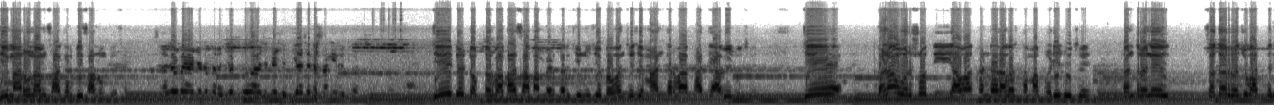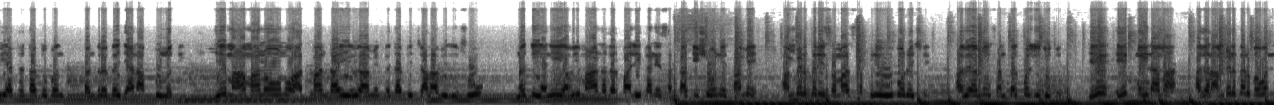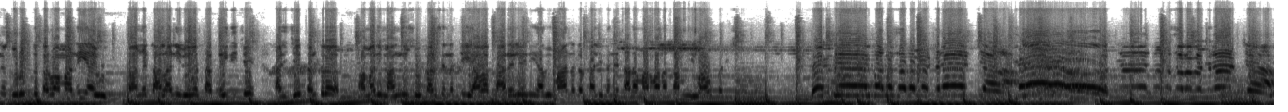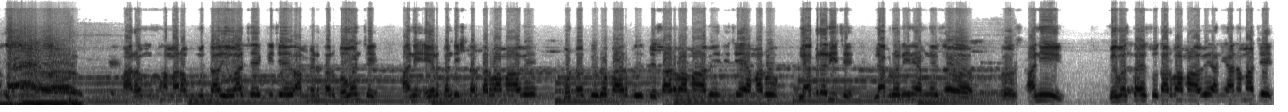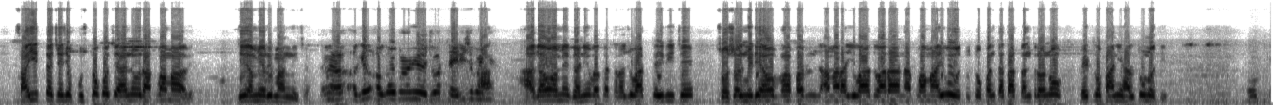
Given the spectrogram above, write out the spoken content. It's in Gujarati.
જે મારું નામ સાગરભાઈ સાલુંકે છે? જે ડોક્ટર બાબા સાહેબ આંબેડકરજીનું જે ભવન છે જે માનકરવા ખાતે આવેલું છે જે ઘણા વર્ષોથી આવા ખંડર અવસ્થામાં પડેલું છે તંત્રને સદર રજૂઆત કર્યા છતાં તો પણ તંત્ર કંઈ ધ્યાન આપતું નથી. જે મહામાનવોનું આત્માન થાય એવા અમે કદાપી ચલાવી લેશું. નથી અને આવી મહાનગરપાલિકાને સત્તાધીશોને સામે આંબેડકરી સમાજ સક્રિય ઊભો રહેશે હવે અમે સંકલ્પ લીધો છે જે એક મહિનામાં અગર આંબેડકર ભવનને દુરુસ્ત કરવામાં નહીં આવ્યું, તો અમે તાલાની વ્યવસ્થા કરી છે અને જે તંત્ર અમારી માંગણી સ્વીકારશે નથી, આવા કાર્યાલયની આવી મહાનગરપાલિકાને તાલા મારવાના કામ યુવાઓ કરી છે. મારો અમારા મુદ્દા એવા છે કે જે આંબેડકર ભવન છે આની એર કન્ડિશનર કરવામાં આવે વોટર પ્યુરિફાયર બેસાડવામાં આવે અને જે અમારું લાઇબ્રેરી છે લાઇબ્રેરીને અમને આની વ્યવસ્થા સુધારવામાં આવે અને આનામાં જે સાહિત્ય છે જે પુસ્તકો છે આનું રાખવામાં આવે જે અમારી માંગણી છે. તમે અગાઉ અગાઉ પણ રજૂઆત કરી છે અગાઉ અમે ઘણી વખત રજૂઆત કરી છે સોશિયલ મીડિયામાં પણ અમારા યુવા દ્વારા નાખવામાં આવ્યું હતું તો પણ તથા તંત્રનું પેટનું પાણી હાલતું નથી. ಓಕೆ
